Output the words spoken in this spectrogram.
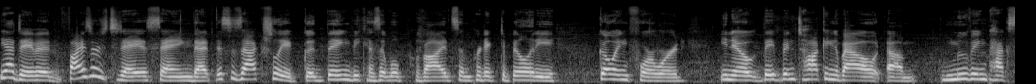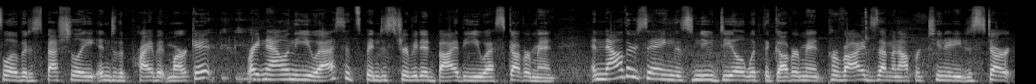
Yeah, David. Pfizer today is saying that this is actually a good thing because it will provide some predictability going forward you know, they've been talking about um, moving Paxlovid, especially into the private market. Right now in the U.S., it's been distributed by the U.S. government. And now they're saying this new deal with the government provides them an opportunity to start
